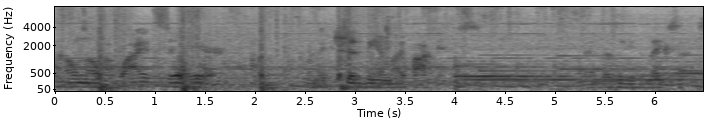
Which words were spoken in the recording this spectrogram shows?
I don't know why it's still here when it should be in my pockets. That doesn't even make sense.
